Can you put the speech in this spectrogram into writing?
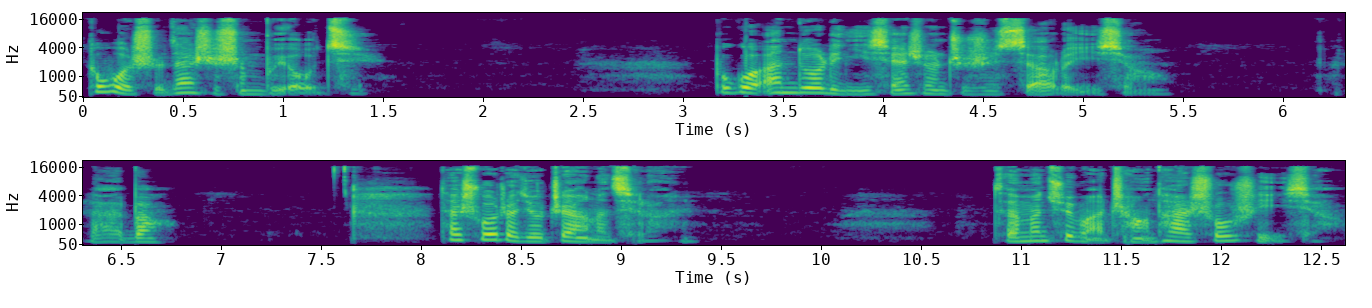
可我实在是身不由己。不过，安多里尼先生只是笑了一笑。来吧，他说着就站了起来。咱们去把长榻收拾一下。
